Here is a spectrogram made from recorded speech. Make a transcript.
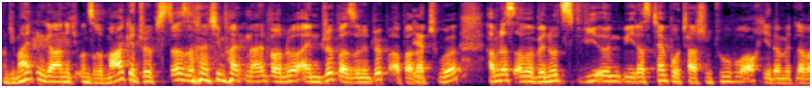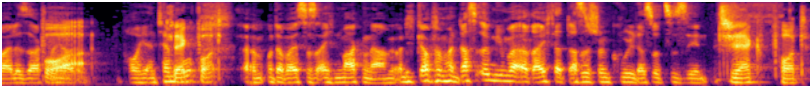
Und die meinten gar nicht unsere Marke Dripster, sondern die meinten einfach nur einen Dripper, so eine Drip-Apparatur, ja. haben das aber benutzt wie irgendwie das Tempo-Taschentuch, wo auch jeder mittlerweile sagt, Boah. Naja, brauche ich ein Tempo. Jackpot. Ähm, und dabei ist das eigentlich ein Markenname. Und ich glaube, wenn man das irgendwie mal erreicht hat, das ist schon cool, das so zu sehen. Jackpot,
